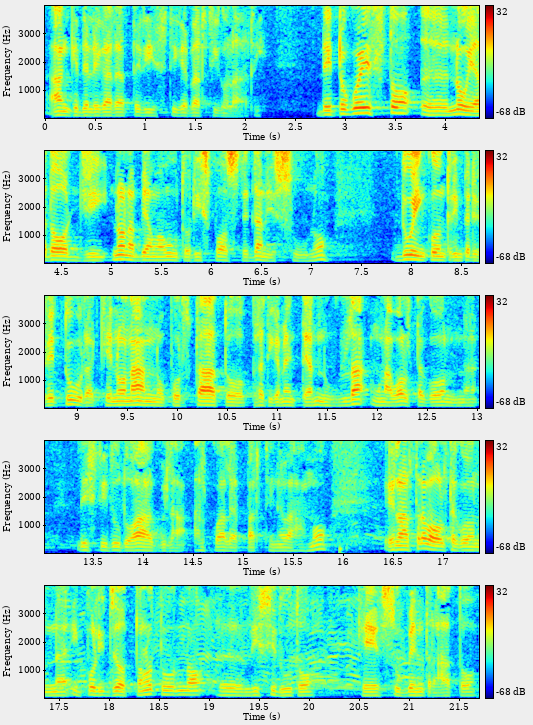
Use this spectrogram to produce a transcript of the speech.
anche delle caratteristiche particolari. Detto questo, eh, noi ad oggi non abbiamo avuto risposte da nessuno, due incontri in prefettura che non hanno portato praticamente a nulla, una volta con l'Istituto Aquila al quale appartenevamo e l'altra volta con il poliziotto notturno, eh, l'Istituto che è subentrato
